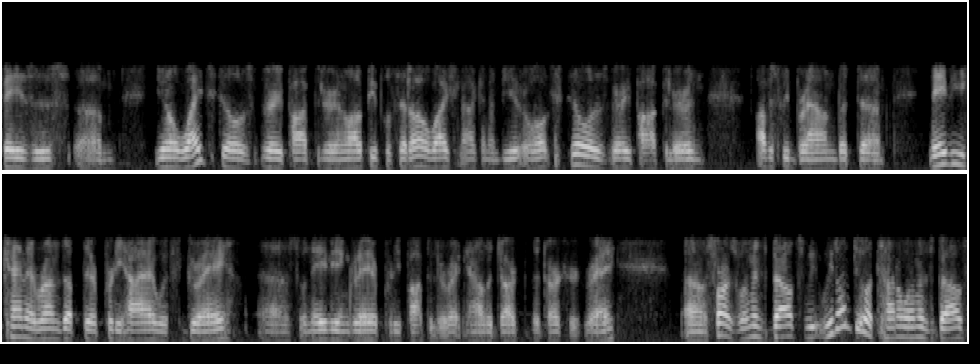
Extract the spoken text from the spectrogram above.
phases. Um, you know, white still is very popular, and a lot of people said, "Oh, white's not going to be." Well, it still is very popular, and obviously brown, but uh, navy kind of runs up there pretty high with gray. Uh, so navy and gray are pretty popular right now. The dark, the darker gray. Uh, as far as women's belts, we, we don't do a ton of women's belts.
